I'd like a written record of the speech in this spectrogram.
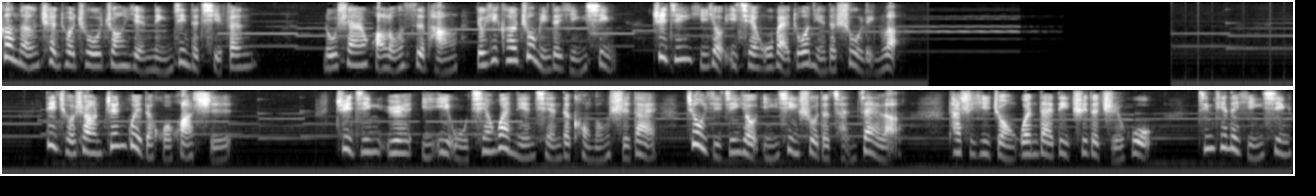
更能衬托出庄严宁静的气氛。庐山黄龙寺旁有一棵著名的银杏，距今已有一千五百多年的树龄了。地球上珍贵的活化石，距今约一亿五千万年前的恐龙时代就已经有银杏树的存在了。它是一种温带地区的植物。今天的银杏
